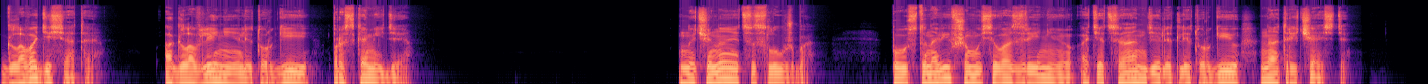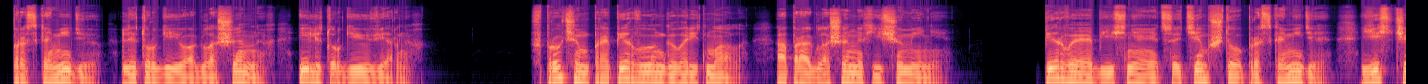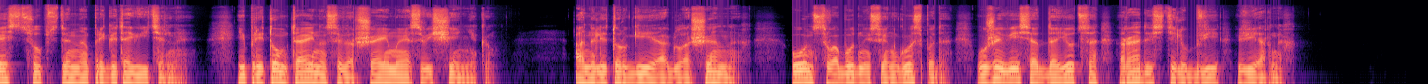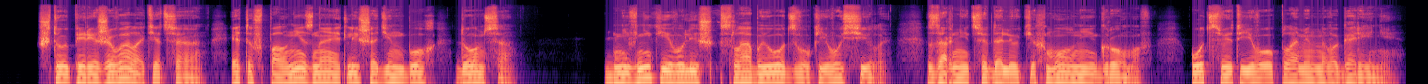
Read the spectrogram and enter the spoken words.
Глава 10. Оглавление литургии Проскомидия. Начинается служба. По установившемуся воззрению отец Иоанн делит литургию на три части – проскомидию, литургию оглашенных и литургию верных. Впрочем, про первую он говорит мало, а про оглашенных еще менее. Первое объясняется тем, что проскомидия есть часть, собственно, приготовительная, и притом тайно совершаемая священником. А на литургии оглашенных он, свободный сын Господа, уже весь отдается радости любви верных. Что переживал отец Иоанн, это вполне знает лишь один Бог, да он сам. Дневник его лишь слабый отзвук его силы, зорницы далеких молний и громов – отцвет его пламенного горения.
